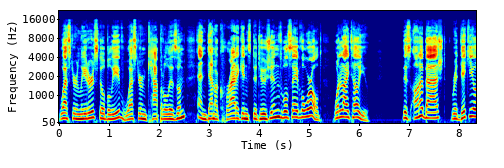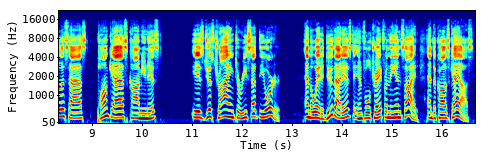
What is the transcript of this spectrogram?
Western leaders still believe Western capitalism and democratic institutions will save the world. What did I tell you? This unabashed, ridiculous ass, punk ass communist is just trying to reset the order. And the way to do that is to infiltrate from the inside and to cause chaos,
